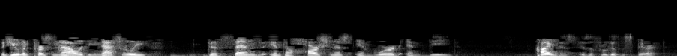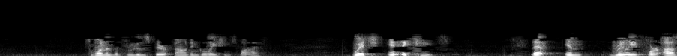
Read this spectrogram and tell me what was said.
The human personality naturally descends into harshness in word and deed. Kindness is a fruit of the Spirit. It's one of the fruit of the Spirit found in Galatians 5, which indicates that in really for us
